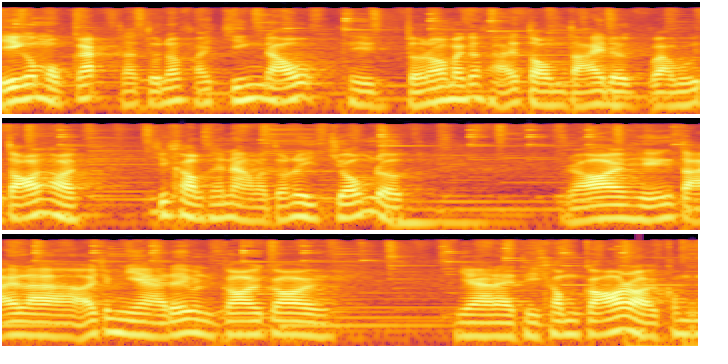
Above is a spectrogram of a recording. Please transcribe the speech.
chỉ có một cách là tụi nó phải chiến đấu thì tụi nó mới có thể tồn tại được vào buổi tối thôi. Chứ không thể nào mà tụi nó đi trốn được rồi, hiện tại là ở trong nhà để mình coi coi. Nhà này thì không có rồi, không,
